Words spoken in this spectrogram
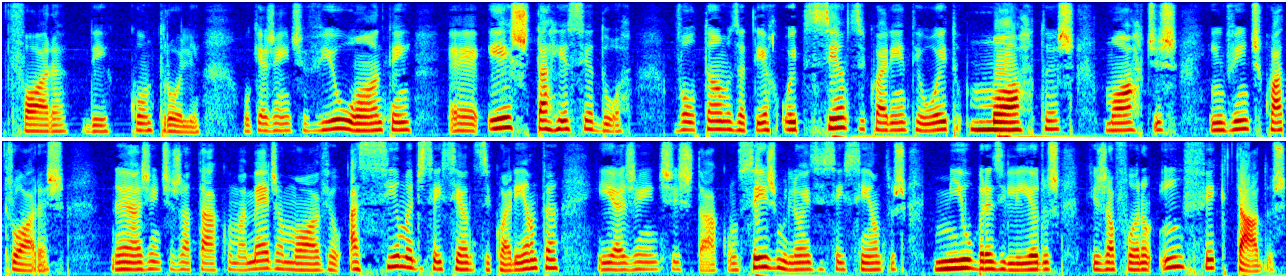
fora de controle. O que a gente viu ontem é estarrecedor. Voltamos a ter 848 mortas, mortes em 24 horas. Né, a gente já está com uma média móvel acima de 640 e a gente está com 6 milhões e 600 mil brasileiros que já foram infectados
